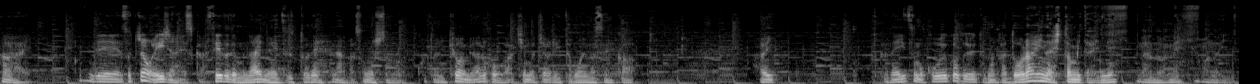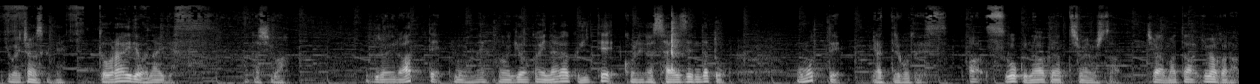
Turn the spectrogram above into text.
はい。でそっちの方がいいじゃないですか。生徒でもないのにずっとねなんかその人のことに興味ある方が気持ち悪いと思いませんか？はい。ね、いつもこういうこと言うとなんかドライな人みたいにねあのねあの言われちゃうんですけどね。ドライではないです。私は。いろいろあってもうねこの業界長くいてこれが最善だと思ってやってることです。あすごく長くなってしまいました。じゃあまた今から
